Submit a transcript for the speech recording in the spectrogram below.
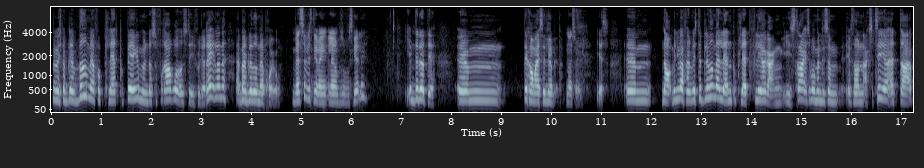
men hvis man bliver ved med at få plat på begge mønter, så frarådes det ifølge reglerne, at man bliver ved med at prøve. Hvad så, hvis de lander på så forskellige? Jamen, det er det. Øhm, det kommer jeg til lige om lidt. Nå, sorry. Yes. Øhm, nå, men i hvert fald, hvis det bliver ved med at lande på plat flere gange i streg, så må man ligesom efterhånden acceptere, at der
